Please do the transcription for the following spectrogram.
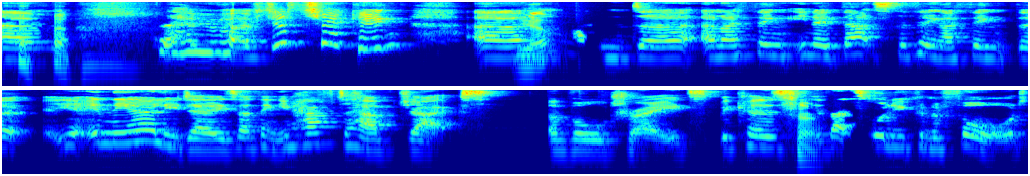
um, so I was just checking, um, yep. and uh, and I think you know that's the thing. I think that in the early days, I think you have to have jacks of all trades because sure. that's all you can afford.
